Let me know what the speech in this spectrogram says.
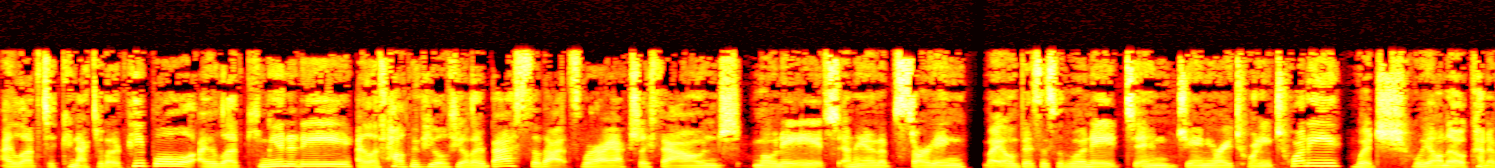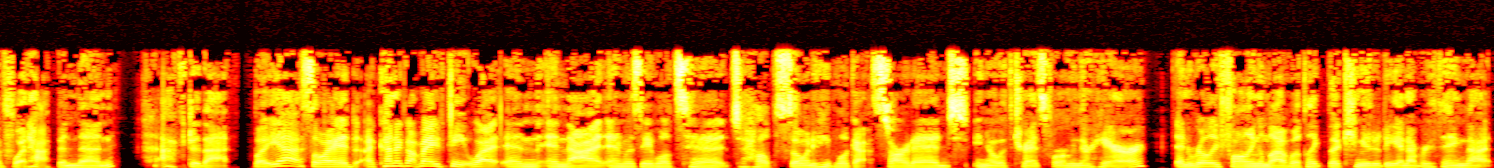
I love to connect with other people. I love community. I love helping people feel their best. So that's where I actually found Monat and I ended up starting my own business with Monat in January 2020, which we all know kind of what happened then after that. But yeah, so I had, I kind of got my feet wet in, in that and was able to, to help so many people get started, you know, with transforming their hair and really falling in love with like the community and everything that,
